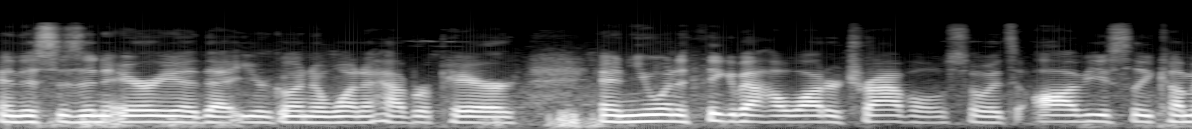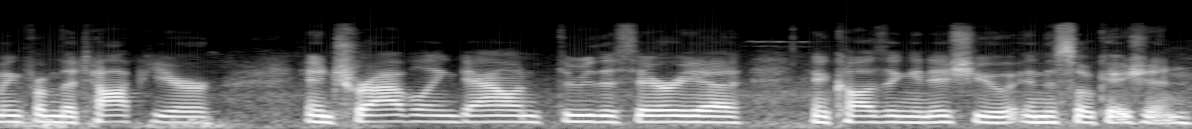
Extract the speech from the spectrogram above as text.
and this is an area that you're going to want to have repaired and you want to think about how water travels so it's obviously coming from the top here and traveling down through this area and causing an issue in this location.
